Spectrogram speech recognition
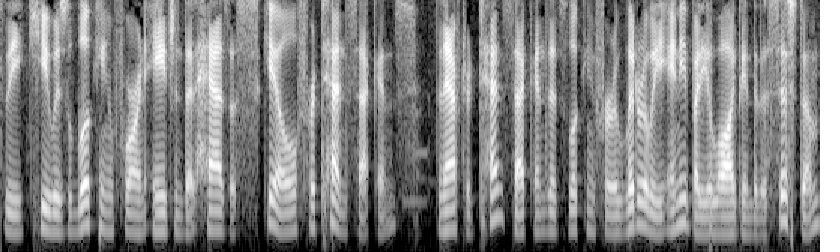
the queue is looking for an agent that has a skill for 10 seconds. Then after 10 seconds, it's looking for literally anybody logged into the system.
